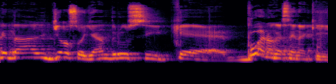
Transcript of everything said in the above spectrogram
¿qué tal? Yo soy Andrew y qué bueno que estén aquí.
